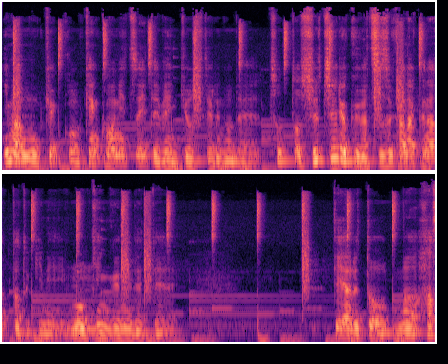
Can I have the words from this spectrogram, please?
今もう結構健康について勉強してるのでちょっと集中力が続かなくなった時にウォーキングに出て、ってやると、まあ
